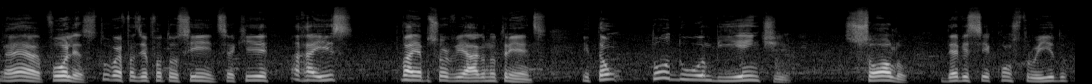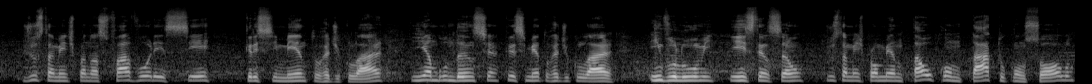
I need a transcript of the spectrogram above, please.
né? folhas, tu vai fazer fotossíntese aqui, a raiz vai absorver água e nutrientes. Então, todo o ambiente solo deve ser construído justamente para nós favorecer crescimento radicular e em abundância, crescimento radicular em volume e extensão, justamente para aumentar o contato com o solo,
